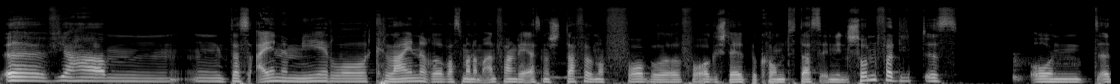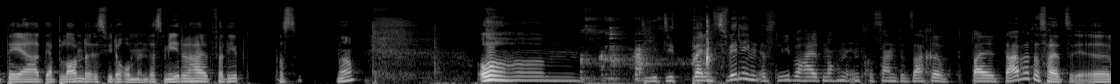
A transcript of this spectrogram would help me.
Äh, wir haben mm, das eine Mädel, kleinere, was man am Anfang der ersten Staffel noch vor, vorgestellt bekommt, das in den Shun verliebt ist. Und äh, der, der Blonde ist wiederum in das Mädel halt verliebt. Was, ne? Um, die, die, bei den Zwillingen ist Liebe halt noch eine interessante Sache, weil da wird das halt äh,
